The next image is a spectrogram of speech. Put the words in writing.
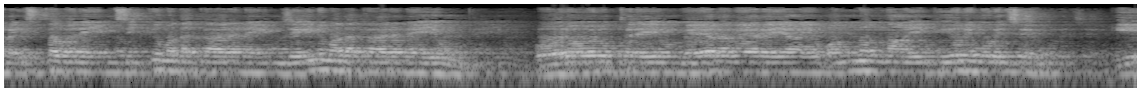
ക്രൈസ്തവനെയും സിഖ് മതക്കാരനെയും ജൈന മതക്കാരനെയും ഓരോരുത്തരെയും വേറെ വേറെയായി ഒന്നൊന്നായി കീറിമുറിച്ച് ഈ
